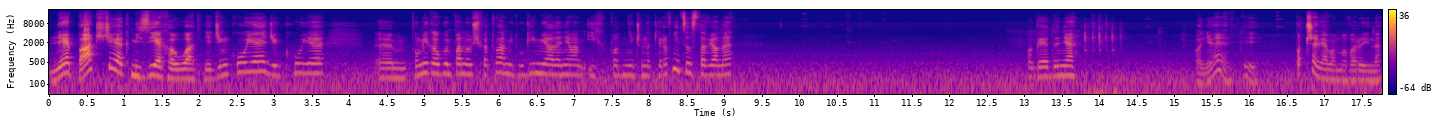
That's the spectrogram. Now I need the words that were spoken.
Nie, patrzcie jak mi zjechał ładnie. Dziękuję, dziękuję. Um, pomigałbym panu światłami długimi, ale nie mam ich pod niczym na kierownicy ustawione. Mogę jedynie... O nie, ty. Pod czym ja mam awaryjne?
